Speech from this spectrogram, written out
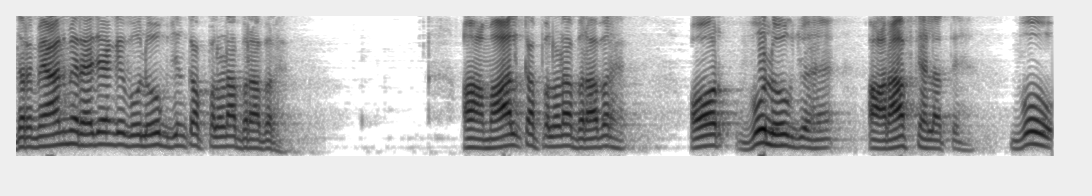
درمیان میں رہ جائیں گے وہ لوگ جن کا پلڑا برابر ہے۔ اعمال کا پلڑا برابر ہے۔ اور وہ لوگ جو ہیں آراف کہلاتے ہیں۔ وہ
